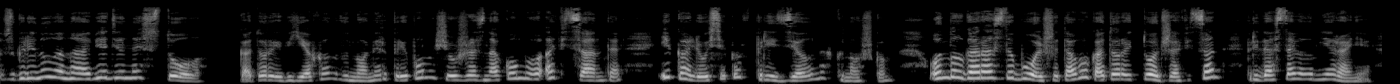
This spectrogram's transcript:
взглянула на обеденный стол, который въехал в номер при помощи уже знакомого официанта и колесиков, приделанных к ножкам. Он был гораздо больше того, который тот же официант предоставил мне ранее —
